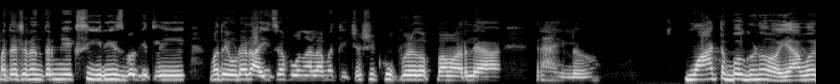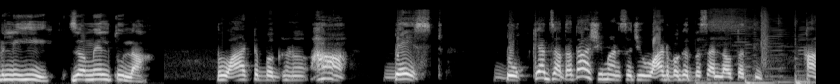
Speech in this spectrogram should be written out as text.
मग त्याच्यानंतर मी एक सिरीज बघितली. मग तेवढ्यात आईचा फोन आला. मग तिच्याशी खूप वेळ गप्पा मारल्या. राहिलं. वाट बघणं यावर लिही जमेल तुला. वाट बघणं. हा बेस्ट डोक्यात जातात अशी माणसाची वाट बघत बसायला लावतात ती. हा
